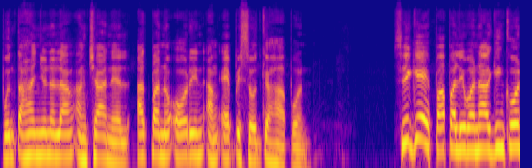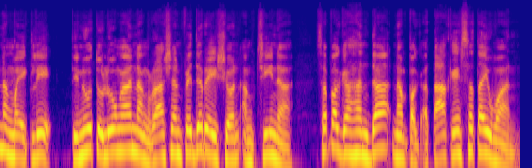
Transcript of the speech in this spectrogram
puntahan nyo na lang ang channel at panoorin ang episode kahapon. Sige, papaliwanagin ko ng maikli. Tinutulungan ng Russian Federation ang China sa paghahanda ng pag-atake sa Taiwan.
